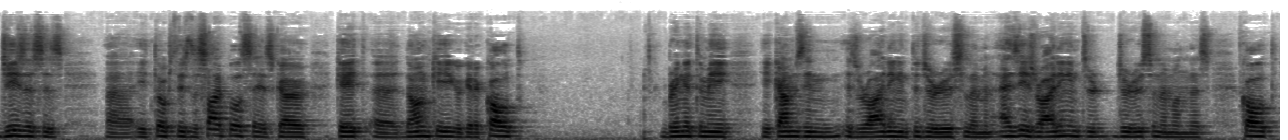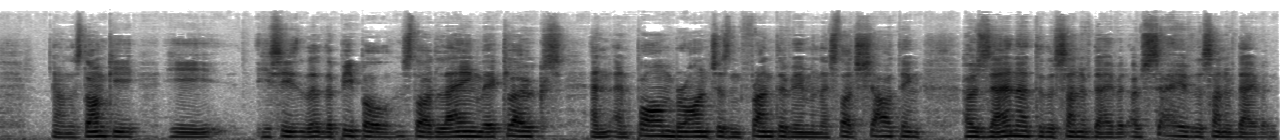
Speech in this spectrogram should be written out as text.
Jesus is, uh, he talks to his disciples, says, Go get a donkey, go get a colt, bring it to me. He comes in, is riding into Jerusalem, and as he's riding into Jerusalem on this colt, on this donkey, he he sees the, the people start laying their cloaks and, and palm branches in front of him, and they start shouting, Hosanna to the Son of David, oh, save the Son of David.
